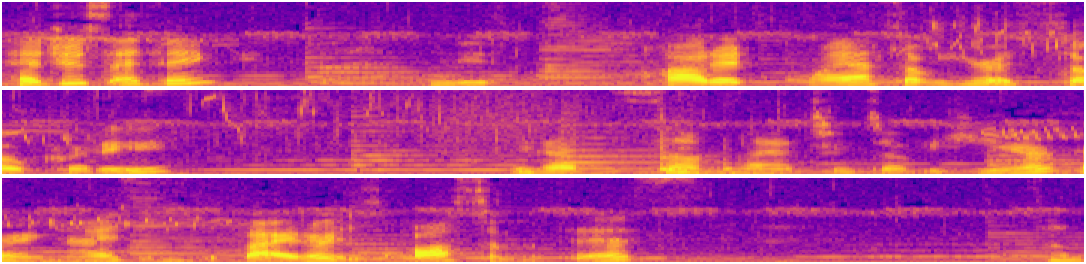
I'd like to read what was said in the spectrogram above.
hedges, I think. And these potted plants over here is so pretty. We got some lanterns over here, very nice. And the divider is awesome with this. Some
